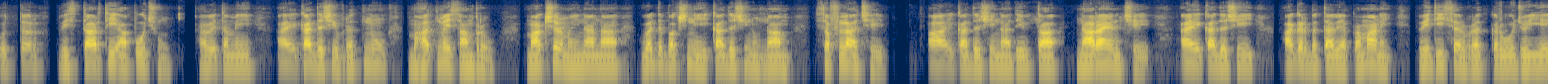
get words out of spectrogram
ઉત્તર વિસ્તારથી આપું છું. હવે તમે આ એકાદશી વ્રતનું મહાત્મ્ય સાંભળો. માક્ષર મહિનાના વદ પક્ષની એકાદશીનું નામ સફલા છે. આ એકાદશીના દેવતા નારાયણ છે. આ એકાદશી આગળ બતાવ્યા પ્રમાણે વિધિસર વ્રત કરવું જોઈએ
